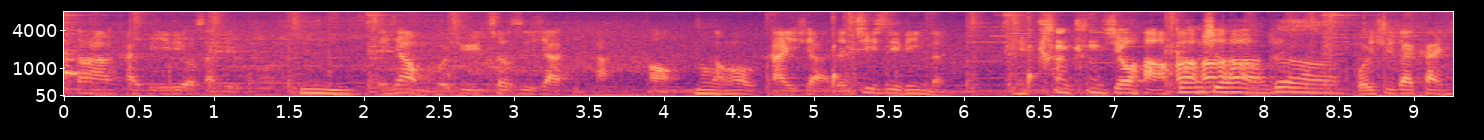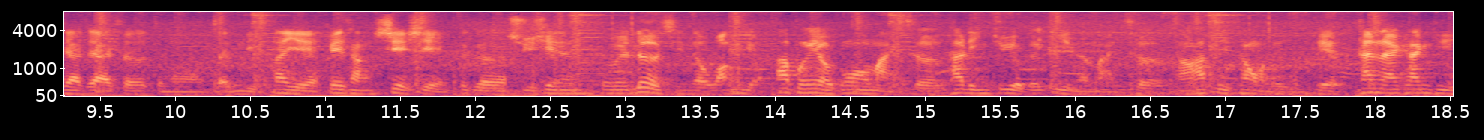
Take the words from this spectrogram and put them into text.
当然要开 V 六三点零。嗯，等一下我们回去测试一下底盘，好、哦然后开一下，冷气是一定冷的，你刚刚修好，刚修好，对啊，回去再看一下这台车怎么整理。那也非常谢谢这个徐先生这位热情的网友，他朋友跟我买车，他邻居有个艺人买车，然后他自己看我的影片，看来看去，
